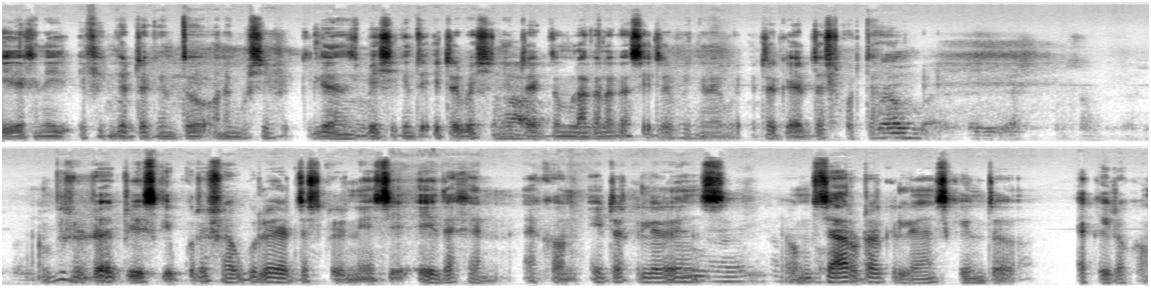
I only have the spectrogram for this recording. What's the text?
এই দেখেন এই ফিঙ্গারটা কিন্তু অনেক বেশি ক্লিয়ারেন্স বেশি, কিন্তু এটার বেশি এটা একদম লাগা লাগা আছে, এটার ফিঙ্গার এটাকে অ্যাডজাস্ট করতে হবে। ভিডিওটা একটু স্কিপ করে সবগুলো অ্যাডজাস্ট করে নিয়েছি। এই দেখেন, এখন এটার ক্লিয়ারেন্স এবং চারোটার ক্লিয়ারেন্স কিন্তু একই রকম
